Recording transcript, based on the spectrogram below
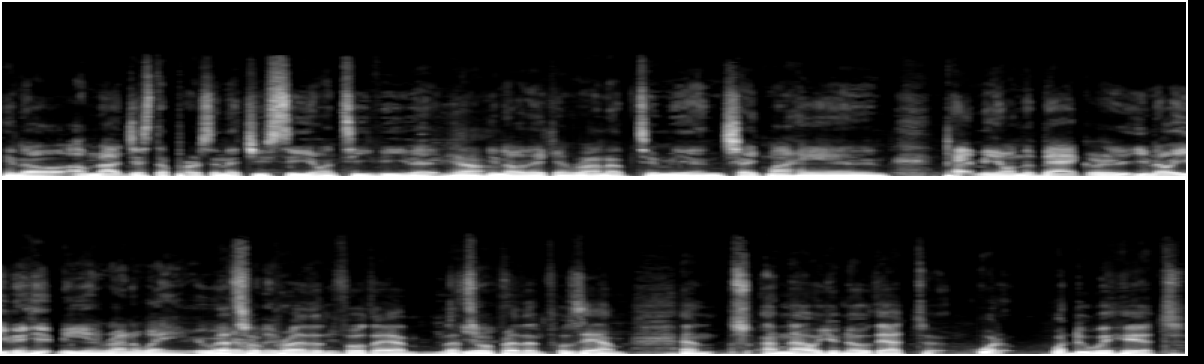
you know I'm not just a person that you see on TV. That Yeah. you know they can run up to me and shake my hand and pat me on the back, or you know even hit me and run away. that's so present for them that's so present for them and and now you know that uh, what what do we hit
